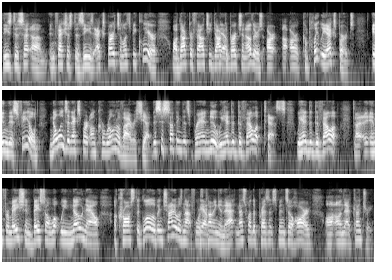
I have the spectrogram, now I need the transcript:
these um, infectious disease experts. And let's be clear, while Dr. Fauci, Dr. Yeah. Birx, and others are, are completely experts, in this field. No one's an expert on coronavirus yet. This is something that's brand new. We had to develop tests. We had to develop uh, information based on what we know now across the globe, and China was not forthcoming yeah. in that, and that's why the president's been so hard on, on that country.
